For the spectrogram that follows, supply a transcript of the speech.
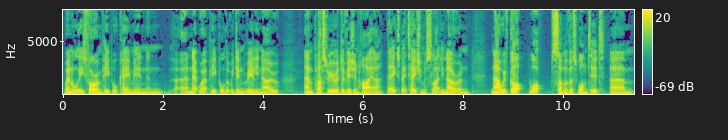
when all these foreign people came in and uh, network people that we didn't really know, and plus we were a division higher, the expectation was slightly lower. And now we've got what some of us wanted. Um,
